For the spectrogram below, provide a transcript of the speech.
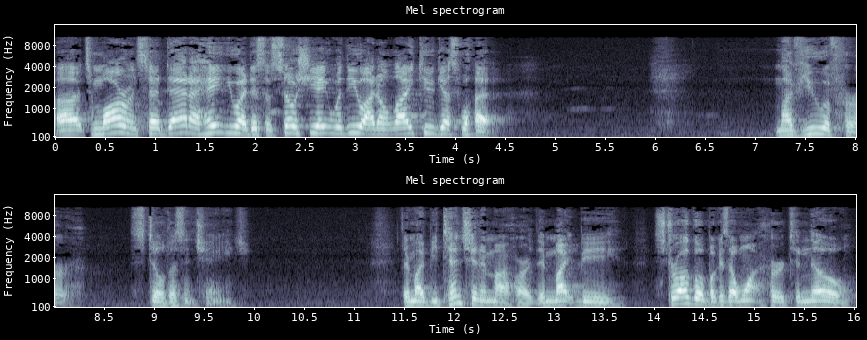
uh, tomorrow and said, Dad, I hate you, I disassociate with you, I don't like you, guess what? My view of her still doesn't change. There might be tension in my heart. There might be struggle because I want her to know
